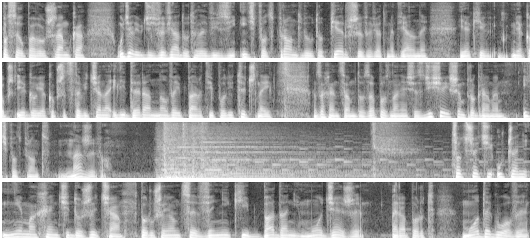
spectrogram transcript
Poseł Paweł Szramka udzielił dziś wywiadu telewizji Idź Pod Prąd. Był to pierwszy wywiad medialny jakie, jako, jego jako przedstawiciela i lidera nowej partii politycznej. Zachęcam do zapoznania się z dzisiejszym programem Idź Pod Prąd na żywo. Co trzeci uczeń nie ma chęci do życia. Poruszające wyniki badań młodzieży. Raport Młode Głowy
